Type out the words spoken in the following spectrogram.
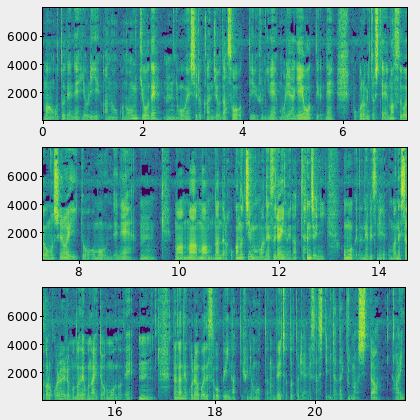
まあ、音でね、より、あの、この音響で、うん、応援してる感じを出そうっていう風にね、盛り上げようっていうね、試みとして、まあ、すごい面白いと思うんでね、うん。まあまあまあ、なんだろう、他のチームも真似すりゃいいのになって単純に 思うけどね、別に真似したから怒られるものでもないとは思うので、うん。なんかね、これはこれですごくいいなっていう風に思ったので、ちょっと取り上げさせていただきました。はい。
